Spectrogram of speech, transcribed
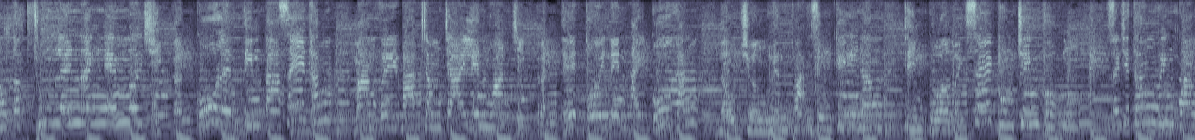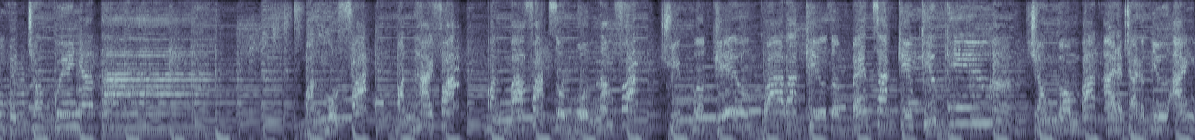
nào tập trung lên anh em ơi, chỉ cần cố lên tim ta sẽ thắng. Mang về 300 chai liên hoan, chỉ cần thế thôi nên hãy cố gắng. Đấu trường huyền thoại dùng kỹ năng tim của mình sẽ cùng chinh phục. Giành chiến thắng vinh quang về cho quê nhà. Quadra kill rồi penta kill kill kill trong combat ai đẹp trai được như anh?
